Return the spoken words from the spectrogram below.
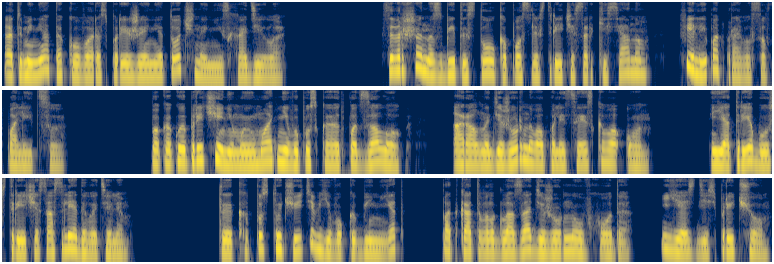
От меня такого распоряжения точно не исходило. Совершенно сбитый с толка после встречи с Аркисяном, Филипп отправился в полицию. «По какой причине мою мать не выпускают под залог?» – орал на дежурного полицейского он. «Я требую встречи со следователем». «Так постучите в его кабинет», — подкатывал глаза дежурный у входа. «Я здесь при чем?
